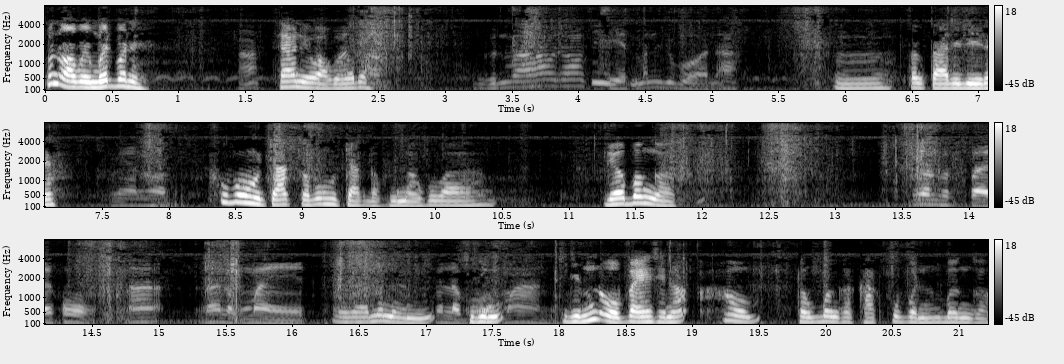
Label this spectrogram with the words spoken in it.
มันออกไปหมดบ่นี่ฮะแถวนี้ออกไปหมดเด้อขึ้นมาเขาเขาสิเห็นมันอยู่บ่นะอืมต้องตาดีๆนะแม่นครับผู้บ่ฮู้จักก็บ่ฮู้จักดอกพี่น้องเพราะว่าเดี๋ยวเบิ่งเอะเพื่อนมันไปโคกห น้าหน้าดอกไม้เพราะว่ามันนั่นเป็นระบสิบดินม่านสิดินมันโอบไปจังซี่เนาะเฮาต้องเบิ่งคักๆผู้เบิ่นเบิ่งก็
